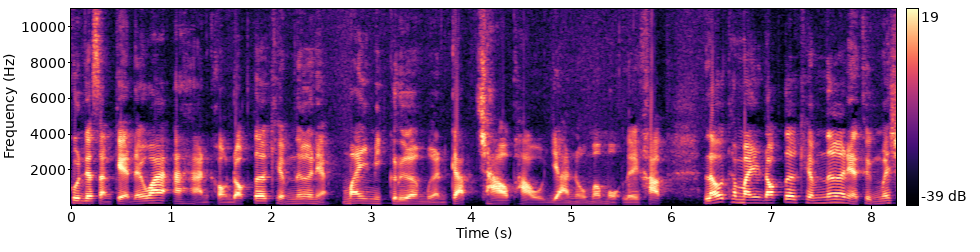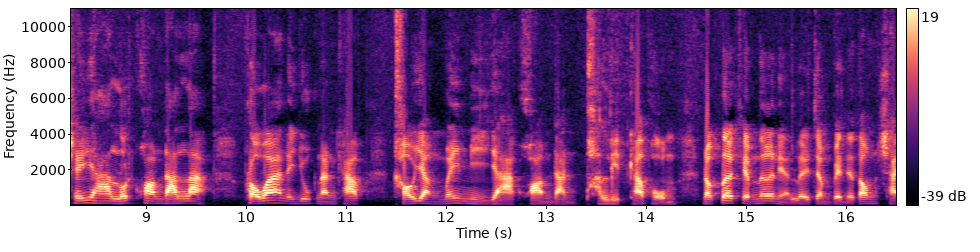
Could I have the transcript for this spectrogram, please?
คุณจะสังเกตได้ว่าอาหารของดรเคมเนอร์เนี่ย ไม่มีเกลือเหมือนกับชาวเผ่ายาโนมาโมะเลยครับ แล้วทำไมดรเคมเนอร์เนี่ย ถึงไม่ใช้ยาลดความดันล่ะ เพราะว่าในยุคนั้นครับเขายังไม่มียาความดันผลิตครับผม ดรเคมเนอร์เนี่ยเลยจำเป็นจะต้องใช้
